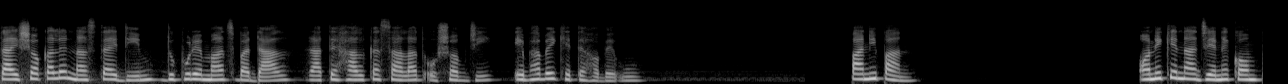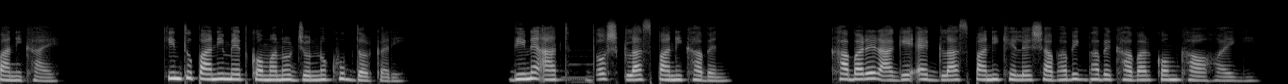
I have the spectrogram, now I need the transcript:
তাই সকালের নাস্তায় ডিম, দুপুরে মাছ বা ডাল, রাতে হালকা সালাদ ও সবজি, এভাবেই খেতে হবে, উ। পানি পান। অনেকে না জেনে কম পানি খায়। কিন্তু পানি মেদ কমানোর জন্য খুব দরকারি। দিনে আট, দশ গ্লাস পানি খাবেন। খাবারের আগে এক গ্লাস পানি খেলে স্বাভাবিকভাবে খাবার কম খাওয়া হয়, গি।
